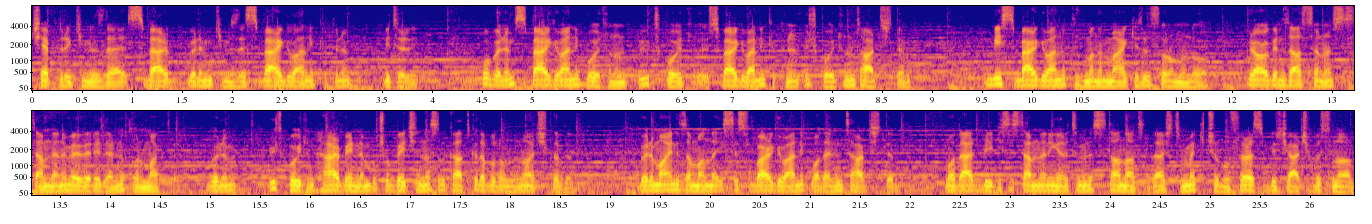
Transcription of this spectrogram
Chapter 2'mizde, siber bölüm 2'mizde siber güvenlik küpünü bitirdik. Bu bölüm siber güvenlik boyutunun 3 boyutu, siber güvenlik küpünün 3 boyutunu tartıştı. Bir siber güvenlik uzmanının merkezi sorumluluğu, bir organizasyonun sistemlerini ve verilerini korumaktır. Bölüm, 3 boyutun her birinin bu çubuğa için nasıl katkıda bulunduğunu açıkladı. Bölüm aynı zamanda ise siber güvenlik modelini tartıştı. Model, bilgi sistemlerinin yönetimini standartlaştırmak için uluslararası bir çerçeve sunar.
